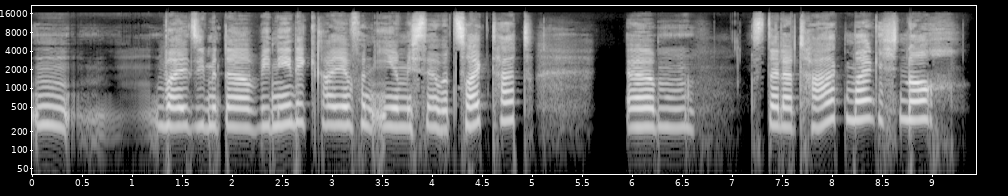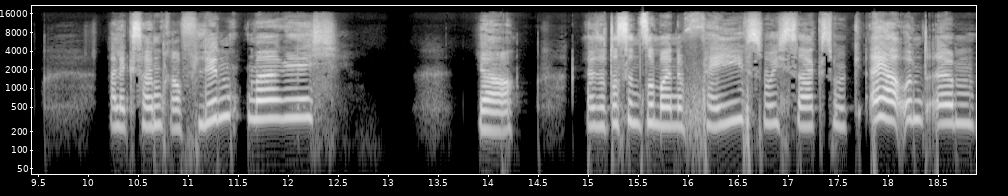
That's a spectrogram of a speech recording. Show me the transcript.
Mh, hm, weil sie mit der Venedig-Reihe von ihr mich sehr überzeugt hat. Ähm, Stella Tag mag ich noch. Alexandra Flint mag ich. Ja. Also das sind so meine Faves, wo ich sag so, ah ja, und ähm,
